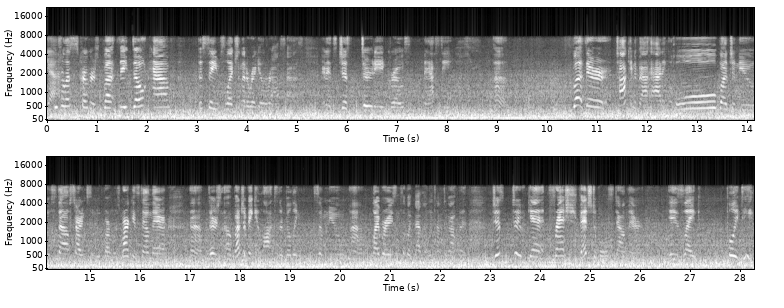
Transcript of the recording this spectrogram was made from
Yeah. Food for Less is Kroger's, but they don't have the same selection that a regular Ralph's has, and it's just dirty and gross, and nasty. Um, But they're talking about adding a whole bunch of new stuff, starting some new farmers markets down there. Um, there's a bunch of vacant lots. They're building some new um, libraries and stuff like that that we talked about. But just to get fresh vegetables down there is like pulling teeth.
